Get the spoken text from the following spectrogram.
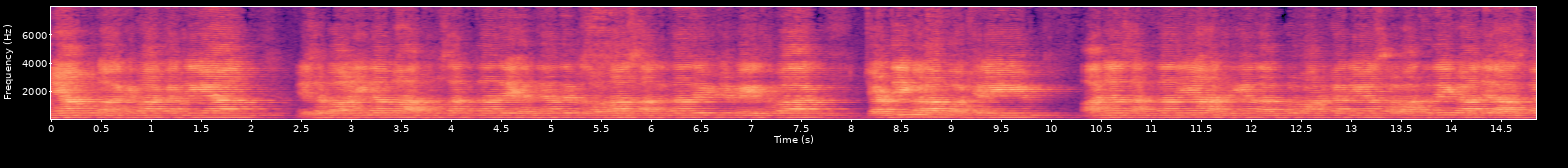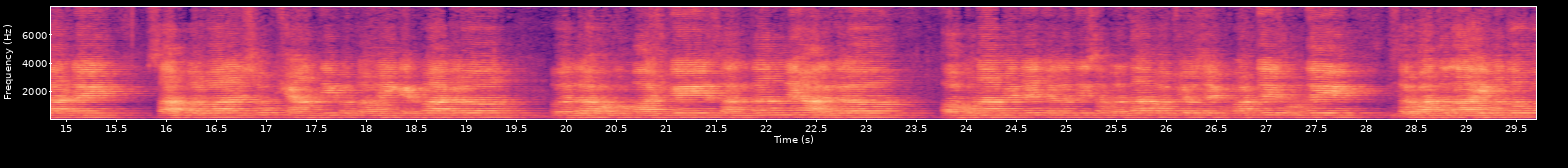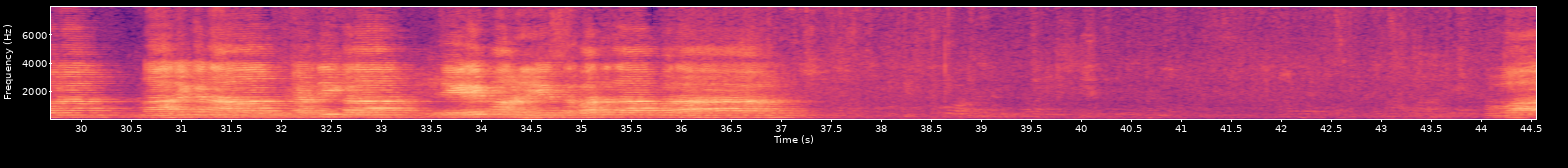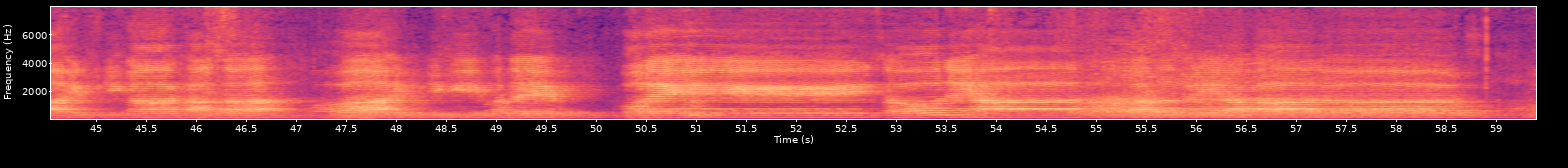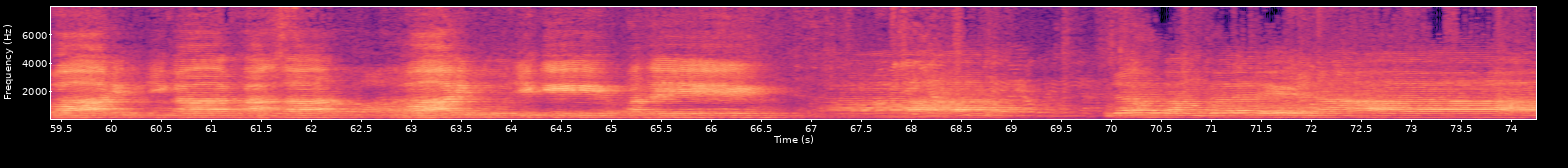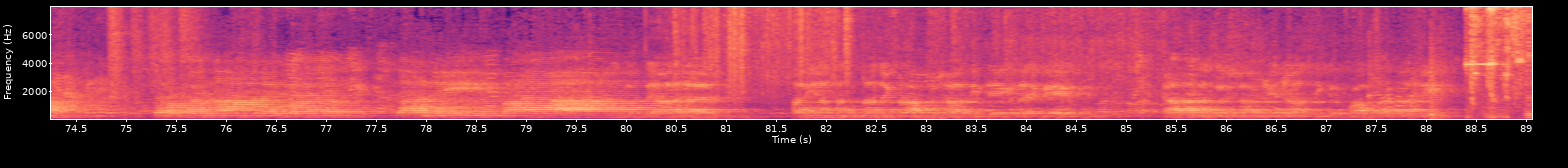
ਪੁੰਨਿਆ ਮੁਨਾਕਿਮਾ ਕਰਦੀਆਂ ਇਸ ਬਾਣੀ ਦਾ ਮਹਾਤਮ ਸੰਗਤਾਂ ਦੇ ਹਿਰਦਿਆਂ ਤੇ ਵਸਾਉਣਾ, ਸੰਗਤਾਂ ਦੇ ਵਿੱਚ ਵੇਦਵਾਕ ਚੜ੍ਹਦੀ ਕਲਾ ਬਖਸ਼ੀ ਆਨੰਦ ਸੰਗਤਾਂ ਦੀਆਂ ਹਾਜ਼ਰੀਆਂ ਦਾ ਪ੍ਰਵਾਨ ਕਰਨੀਆਂ ਸਰਬੱਤ ਦੇ ਕਾਜ ਰਾਸ ਕਰਨੇ। ਸਭ ਪਰਿਵਾਰਾਂ ਨੂੰ ਸੁਖ, ਸ਼ਾਂਤੀ ਬਖਸ਼ਾਉਣੀ ਕਿਰਪਾ ਕਰੋ। ਪਵਿੱਤਰ ਹੁਕਮ ਆਸ਼ ਕੇ ਸੰਗਤਾਂ ਨੂੰ ਨਿਹਾਲ ਕਰੋ। ਹੁਕਮਨਾਮੇ ਤੇ ਚੱਲਣ ਦੀ ਸਮਰੱਥਾ ਬਖਸ਼ੋ ਸਿੱਖ ਪੜ੍ਹਦੇ, ਸੁਣਦੇ। ਸਰਬੱਤ ਲਾਹੀ ਮੰਦੋਪਰ ਨਾਨਕ ਨਾਮ ਚੜ੍ਹਦੀ ਕਲਾ ਤੇਰੇ ਭਾਣੇ ਸਰਬੱਤ ਦਾ ਭਲਾ।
